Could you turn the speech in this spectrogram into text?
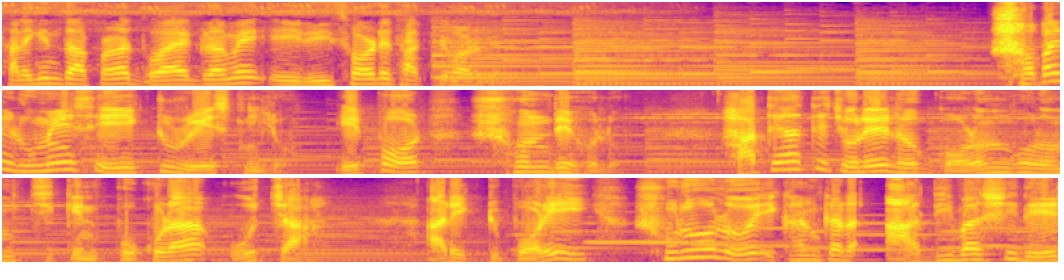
তাহলে কিন্তু আপনারা দয়াগ্রামে এই রিসর্টে থাকতে পারবেন। সবাই রুমে এসে একটু রেস্ট নিল। এরপর সন্ধে হলো। হাতে হাতে চলে এলো গরম গরম চিকেন পকোড়া ও চা। আর একটু পরেই শুরু হলো এখানকার আদিবাসীদের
